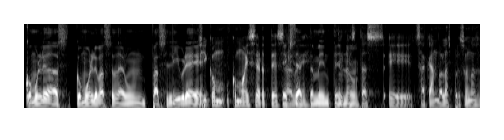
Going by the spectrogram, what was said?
¿Cómo le, das, ¿Cómo le vas a dar un pase libre? Sí, ¿cómo, hay certeza Exactamente, ¿no? que estás eh, sacando a las personas?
